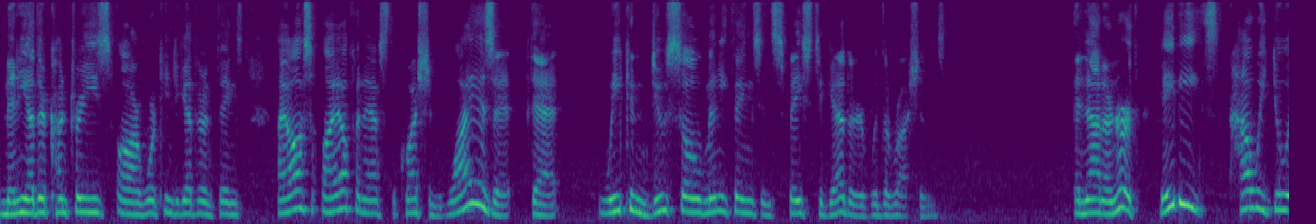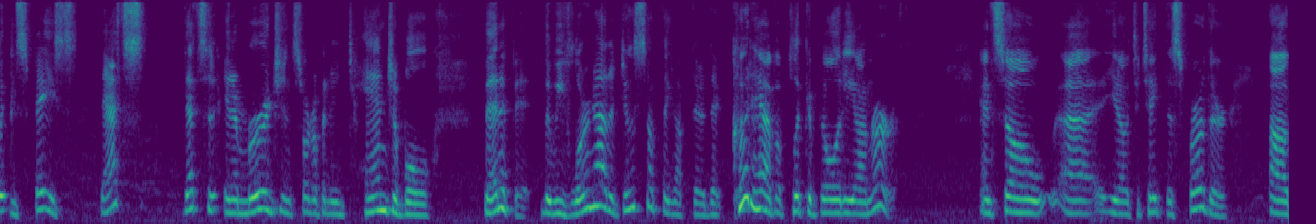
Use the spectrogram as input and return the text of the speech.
many other countries are working together in things. I also I often ask the question, why is it that we can do so many things in space together with the Russians and not on Earth. Maybe how we do it in space, that's that's an emergent sort of an intangible benefit that we've learned how to do something up there that could have applicability on Earth. And so, uh, you know, to take this further, uh,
